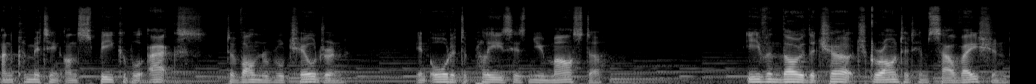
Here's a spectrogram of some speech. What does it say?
and committing unspeakable acts to vulnerable children in order to please his new master. Even though the church granted him salvation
